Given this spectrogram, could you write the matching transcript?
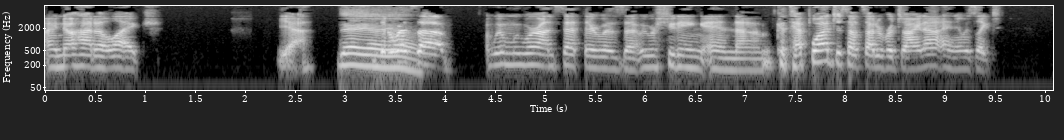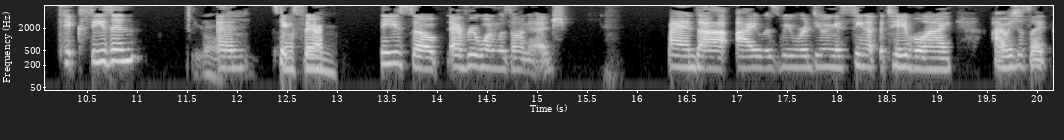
I know how to like, yeah, Yeah, yeah, there yeah. was a when we were on set there was uh, we were shooting in um Katepwa just outside of Regina and it was like tick season Oh, and ticks there so everyone was on edge. And uh, I was, we were doing a scene at the table, and I, I was just like,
